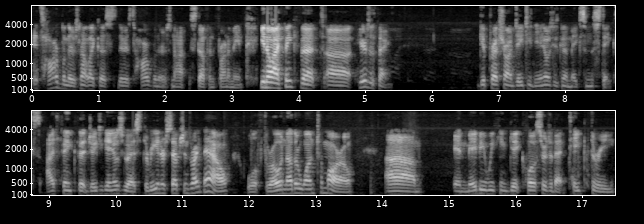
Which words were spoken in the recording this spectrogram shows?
It's hard when there's not like a there's hard when there's not stuff in front of me. You know, I think that uh here's the thing. Get pressure on JT Daniels. He's going to make some mistakes. I think that JT Daniels, who has three interceptions right now, will throw another one tomorrow. Um, and maybe we can get closer to that take three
